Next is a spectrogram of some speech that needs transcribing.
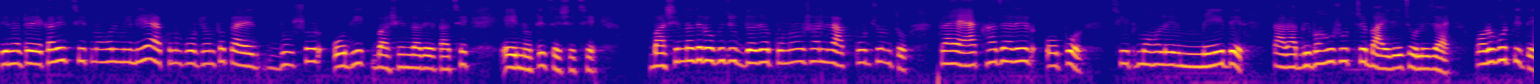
দিনহাটার একাধিক ছিটমহল মিলিয়ে এখনও পর্যন্ত প্রায় দুশোর অধিক বাসিন্দাদের কাছে এই নোটিশ এসেছে। বাসিন্দাদের অভিযোগ দু হাজার পনেরো সালের আগ পর্যন্ত প্রায় এক হাজারের ওপর ছিটমহলের মেয়েদের তারা বিবাহসূত্রে বাইরে চলে যায়। পরবর্তীতে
